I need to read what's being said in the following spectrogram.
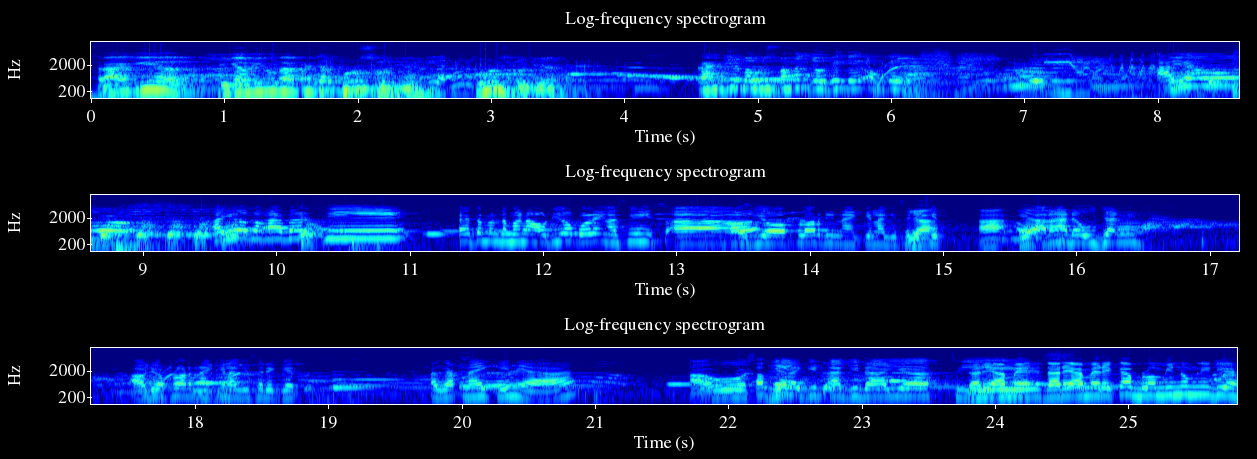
Ragil, tiga minggu gak kerja kurus loh dia. Kurus loh dia. Ragil bagus banget jogetnya, oke. Ayo, ayo apa kabar sih? Eh teman-teman audio boleh nggak sih uh, audio floor dinaikin lagi sedikit? Ah, Ya, karena ada hujan nih. Audio floor naikin lagi sedikit. Agak naikin ya. Aus, Oke. dia lagi lagi diet sih. Dari Ame- dari Amerika belum minum nih dia.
